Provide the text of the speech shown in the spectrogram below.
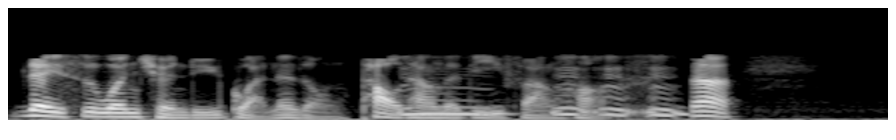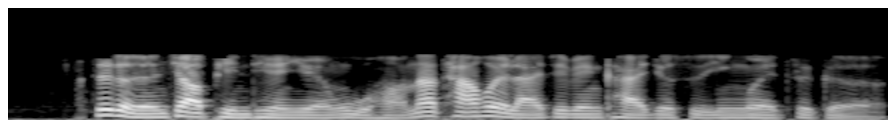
类似温泉旅馆那种泡汤的地方哈、嗯嗯嗯嗯那这个人叫平田元物哈，那他会来这边开，就是因为这个。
